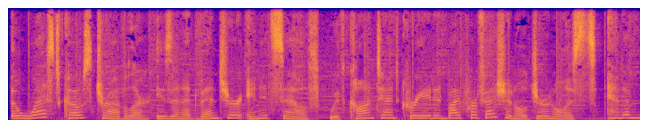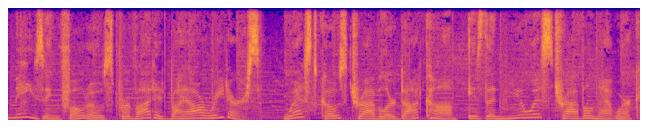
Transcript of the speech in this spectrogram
The West Coast Traveler is an adventure in itself with content created by professional journalists and amazing photos provided by our readers. WestCoastTraveler.com is the newest travel network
